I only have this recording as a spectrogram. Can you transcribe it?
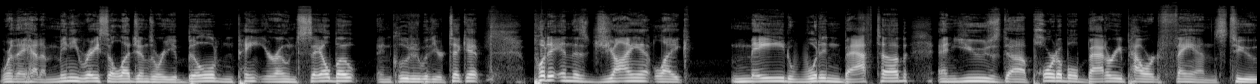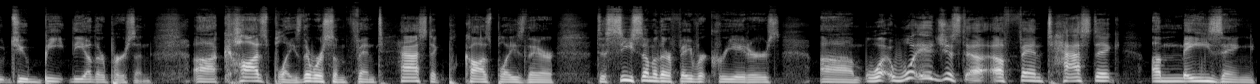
where they had a mini race of legends where you build and paint your own sailboat included with your ticket, put it in this giant, like, made wooden bathtub and used uh, portable battery powered fans to to beat the other person. Uh, cosplays. There were some fantastic cosplays there to see some of their favorite creators. Um, what what just a, a fantastic amazing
